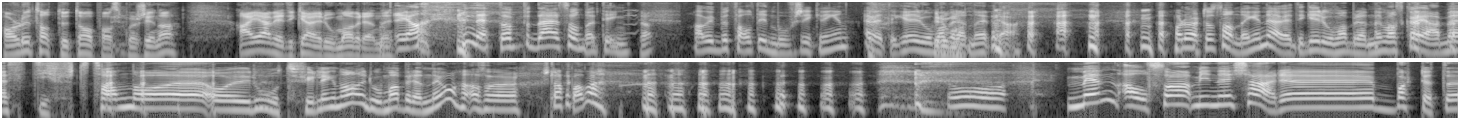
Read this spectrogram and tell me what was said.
Har du tatt ut av oppvaskmaskina? Nei, jeg vet ikke, jeg, Roma brenner. Ja, nettopp. Det er sånne ting. Ja. Har vi betalt innboforsikringen? Jeg vet ikke. Roma, Roma. brenner. Ja. Har du vært hos tannlegen? Jeg vet ikke. Roma brenner. Hva skal jeg med stifttann og, og rotfylling nå? Roma brenner jo. Altså, slapp av, da. Men altså, mine kjære bartete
